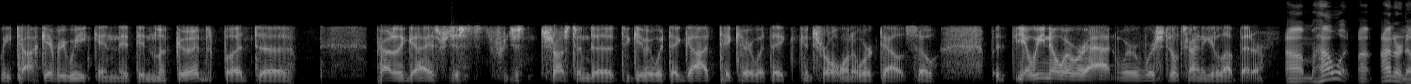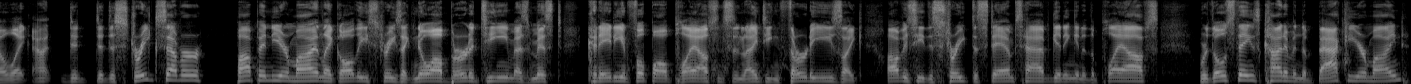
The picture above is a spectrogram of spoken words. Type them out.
we talk every week, and it didn't look good, but uh, proud of the guys for just for just trusting to to give it what they got, take care of what they can control, and it worked out. So, but yeah, we know where we're at, and we're we're still trying to get a lot better. Um, how uh, I don't know, like uh, did did the streaks ever pop into your mind? Like all these streaks, like no Alberta team has missed Canadian football playoffs since the 1930s. Like obviously the streak the Stamps have getting into the playoffs. Were those things kind of in the back of your mind?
